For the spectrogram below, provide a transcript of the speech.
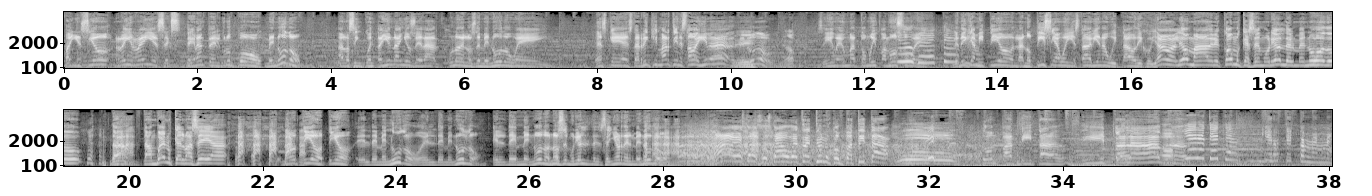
falleció Rey Reyes, ex integrante del grupo Menudo, a los 51 años de edad. Uno de los de Menudo, güey. Es que hasta Ricky Martin estaba ahí, ¿verdad? Menudo. Sí, güey, un vato muy famoso, güey. Le dije a mi tío la noticia, güey, y estaba bien agüitado. Dijo, ya valió madre, ¿cómo que se murió el del menudo? Tan, bueno que lo hacía. No, tío, tío, el de menudo, el de menudo, el de menudo, no se murió el del señor del menudo. ¡Ah, está asustado! Ve, tráete uno con patita. Oh. Con patita y palabras. Oh. Quiero teta, quiero teta, mamá.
